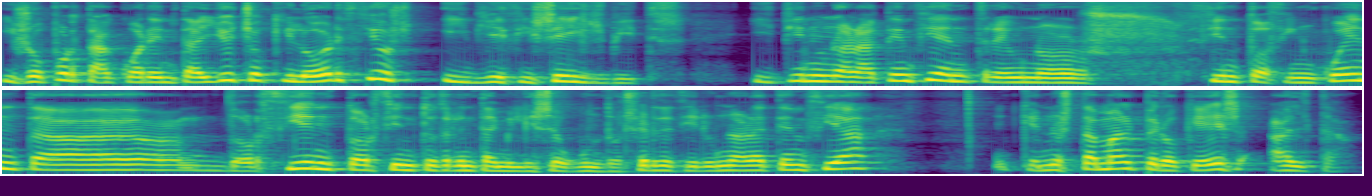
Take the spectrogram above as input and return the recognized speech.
y soporta 48 kHz y 16 bits. Y tiene una latencia entre unos 150, 200, 130 milisegundos. Es decir, una latencia que no está mal, pero que es alta.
